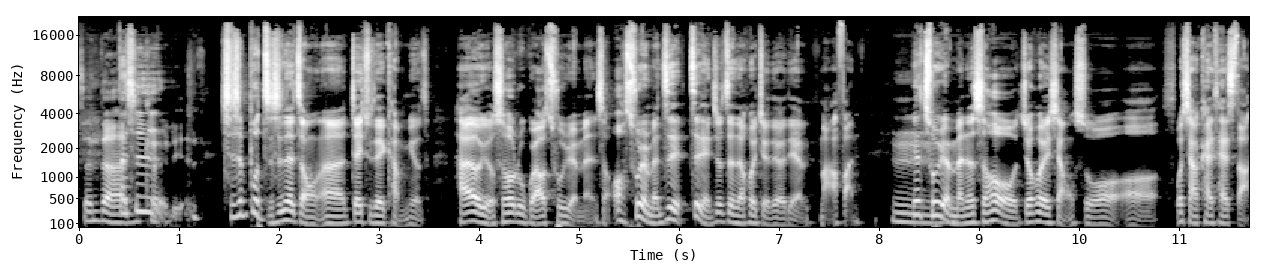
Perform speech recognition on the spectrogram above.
真的很可怜。其实不只是那种呃 day to day commute，还有有时候如果要出远门的时候，哦，出远门这这点就真的会觉得有点麻烦。嗯，因为出远门的时候，我就会想说，呃，我想要开 Tesla，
